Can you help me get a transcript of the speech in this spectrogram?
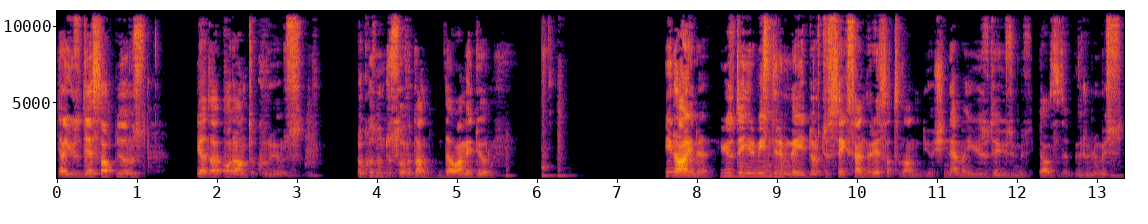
Ya yüzde hesaplıyoruz ya da orantı kuruyoruz. 9. sorudan devam ediyorum. Yine aynı. %20 indirimle 480 liraya satılan diyor. Şimdi hemen %100'ümüzü yazdı ürünümüz.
